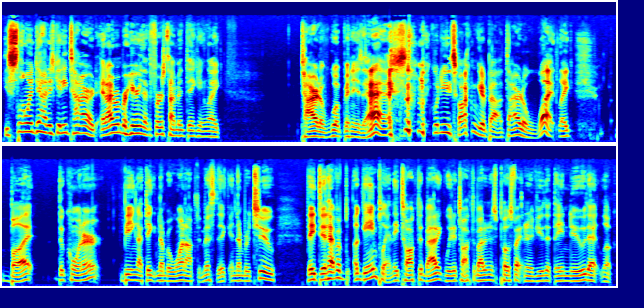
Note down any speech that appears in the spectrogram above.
he's slowing down, he's getting tired. And I remember hearing that the first time and thinking like, tired of whooping his ass. like, what are you talking about? Tired of what? Like, but the corner being, I think, number one, optimistic, and number two, they did have a, a game plan. They talked about it. Guido talked about it in his post fight interview that they knew that look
